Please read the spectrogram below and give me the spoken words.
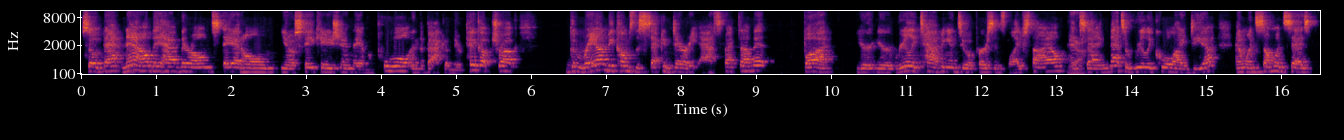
so that now they have their own stay at home, you know, staycation. They have a pool in the back of their pickup truck. The Ram becomes the secondary aspect of it, but you're you're really tapping into a person's lifestyle and yeah. saying that's a really cool idea. And when someone says,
